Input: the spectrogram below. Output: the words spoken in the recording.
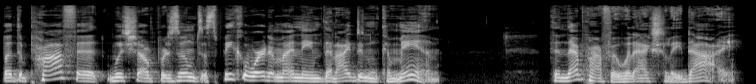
But the prophet which shall presume to speak a word in my name that I didn't command, then that prophet would actually die.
